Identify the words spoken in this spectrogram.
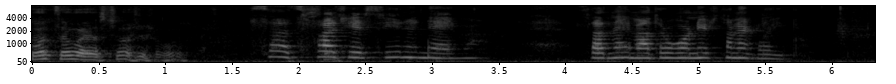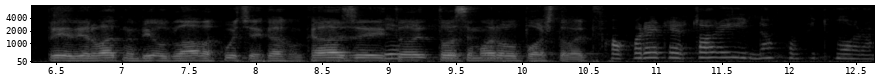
gotovo je stvari. Sad svađe sine nema. Sad nema drugo ništa nego lipo. Prije je vjerovatno bilo glava kuće, kako kaže, i to, to se moralo poštovati. Kako reče stari, jednako bit mora.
